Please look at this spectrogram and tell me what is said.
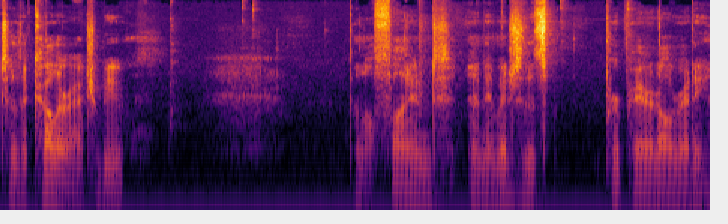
to the color attribute then I'll find an image that's prepared already.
